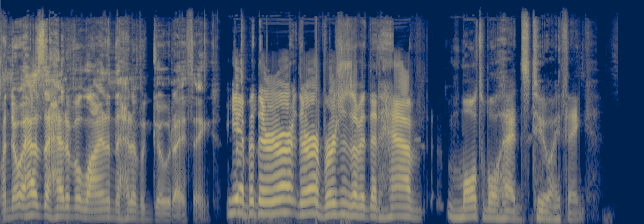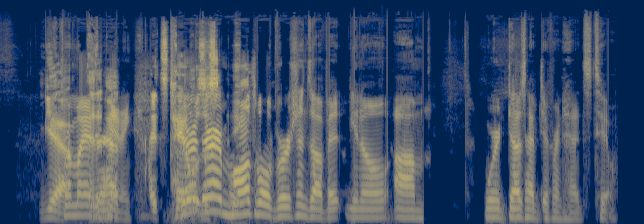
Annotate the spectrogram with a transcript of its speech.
I know it has the head of a lion and the head of a goat. I think. Yeah, but there are there are versions of it that have multiple heads too. I think, Yeah, from my and it understanding, its tail there there are multiple versions of it. You know, um, where it does have different heads too.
